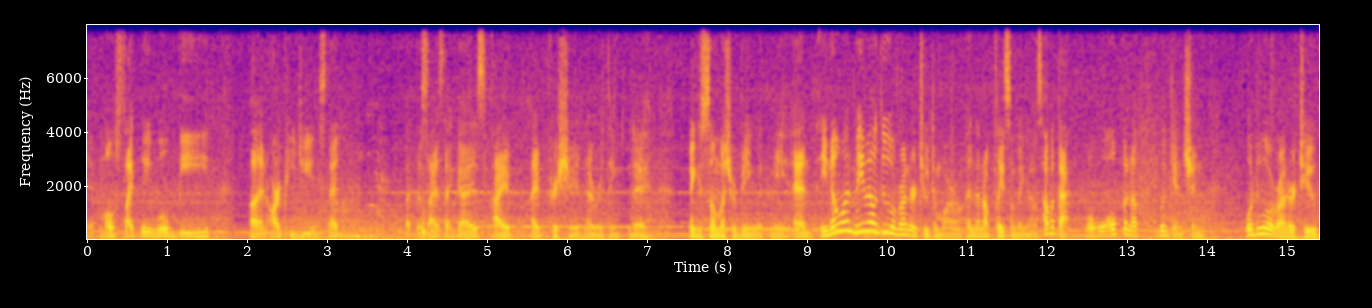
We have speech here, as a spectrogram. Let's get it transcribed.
it most likely will be uh, an RPG instead. But besides that, guys, I, I appreciate everything today. Thank you so much for being with me. And you know what? Maybe I'll do a run or two tomorrow, and then I'll play something else. How about that? We'll, we'll open up with Genshin. We'll do a run or two,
